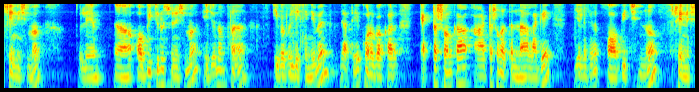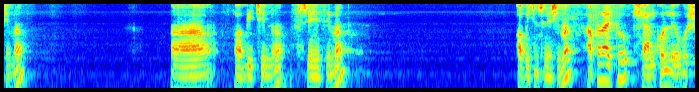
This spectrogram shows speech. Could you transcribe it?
শ্রেণীসীমা। তাহলে অবিচ্ছিন্ন শ্রেণীসীমা, এই জন্য আপনারা এইভাবে লিখে নেবেন যাতে কোনো প্রকার একটা সংখ্যা আরেকটা সংখ্যা যাতে না লাগে, এই জন্য অবিচ্ছিন্ন শ্রেণীসীমা। অবিচ্ছিন্ন শ্রেণীসীমা। অবিচ্ছিন্ন শ্রেণীসীমা আপনারা একটু খেয়াল করলে অবশ্য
